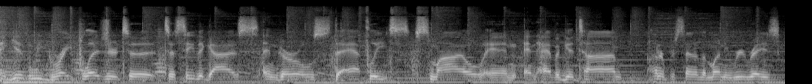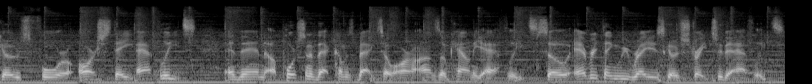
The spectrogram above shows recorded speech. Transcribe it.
It gives me great pleasure to, to see the guys and girls, the athletes, smile and, and have a good time. 100% of the money we raise goes for our state athletes, and then a portion of that comes back to our Onslow County athletes. So everything we raise goes straight to the athletes.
